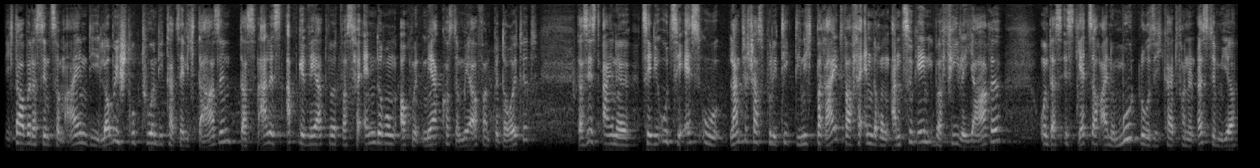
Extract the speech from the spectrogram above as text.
Ich glaube, das sind zum einen die Lobbystrukturen, die tatsächlich da sind, dass alles abgewehrt wird, was Veränderungen auch mit Mehrkosten und Mehraufwand bedeutet. Das ist eine CDU-CSU-Landwirtschaftspolitik, die nicht bereit war, Veränderungen anzugehen über viele Jahre. Und das ist jetzt auch eine Mutlosigkeit von den Özdemir,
